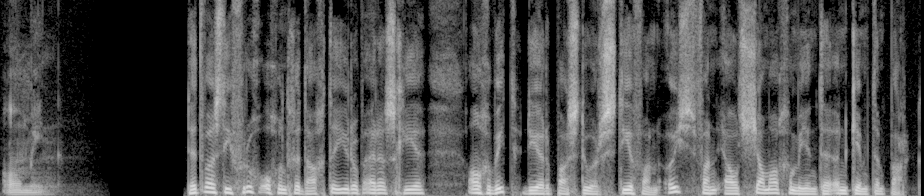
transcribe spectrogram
Amen. Dit was die vroegoggendgedagte hier op RSG, aangebied deur pastoor Stefan Uys van El Shama gemeente in Kempton Park.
